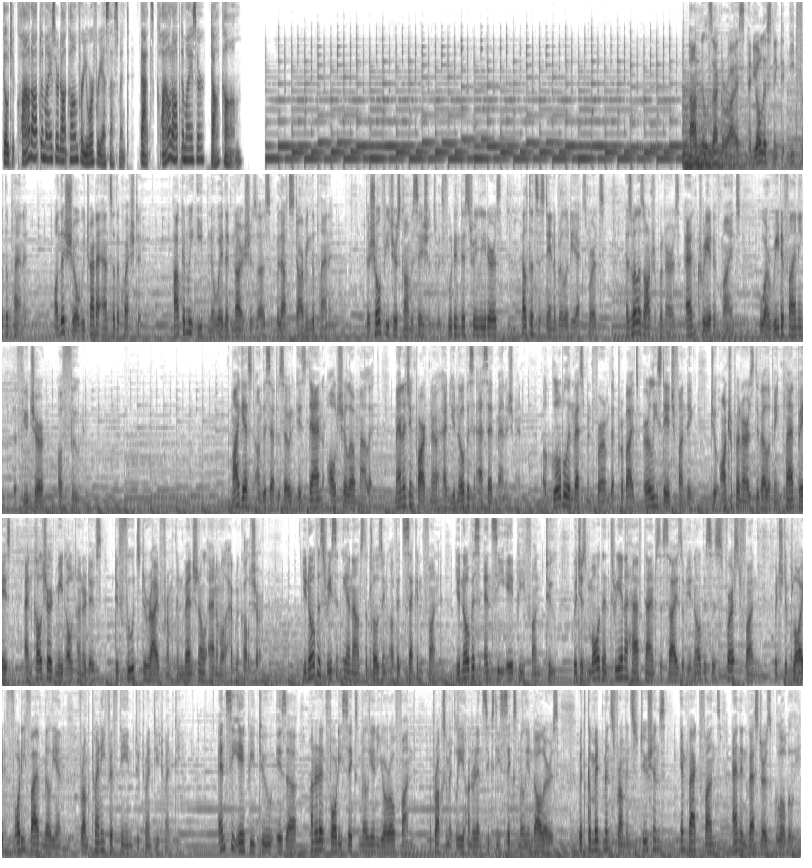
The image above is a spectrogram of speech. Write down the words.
Go to cloudoptimizer.com for your free assessment. That's cloudoptimizer.com. I'm Nil Zacharias, and you're listening to Eat for the Planet. On this show, we try to answer the question how can we eat in a way that nourishes us without starving the planet? The show features conversations with food industry leaders, health and sustainability experts, as well as entrepreneurs and creative minds who are redefining the future of food. My guest on this episode is Dan Altschuler Malek, managing partner at Unovis Asset Management a global investment firm that provides early stage funding to entrepreneurs developing plant based and cultured meat alternatives to foods derived from conventional animal agriculture. Unovis recently announced the closing of its second fund, Unovis NCAP Fund 2, which is more than three and a half times the size of Unovis's first fund, which deployed 45 million from 2015 to 2020. NCAP2 is a 146 million euro fund approximately $166 million, with commitments from institutions, impact funds, and investors globally.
